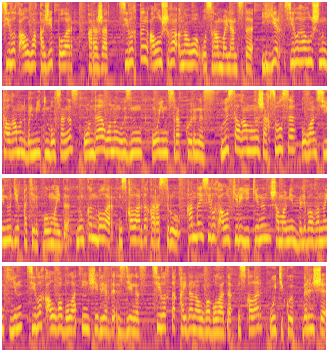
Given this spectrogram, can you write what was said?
Сыйлық алуға қажет болар қаражат. Сыйлықтың алушыға ұнауы осыған байланысты. Егер сыйлық алушының талғамын білмейтін болсаңыз онда оның өзінің ойын сұрап көріңіз. Өз талғамыңыз жақсы болса оған сүйену де қателік болмайды. Мүмкін болар нұсқаларды қарастыру. Қандай сыйлық алу керек екенін шамамен біліп алғаннан кейін сыйлық алуға болатын жерлерді іздеңіз. Сыйлықты қайдан алуға болады? Нұсқалар өте көп. Бірінші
